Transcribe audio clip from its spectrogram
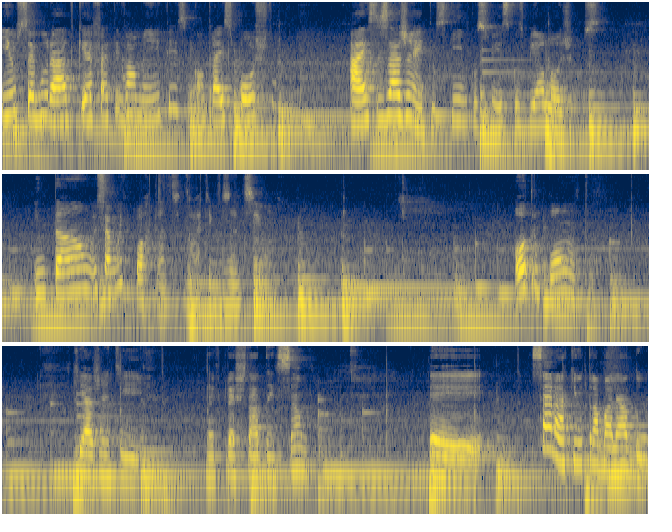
e o segurado que efetivamente se encontrar exposto a esses agentes químicos, físicos, biológicos. Então, isso é muito importante no artigo 201. Outro ponto que a gente deve prestar atenção é: será que o trabalhador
